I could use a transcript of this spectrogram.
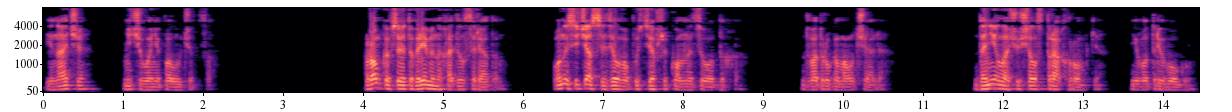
Иначе ничего не получится. Ромка все это время находился рядом. Он и сейчас сидел в опустевшей комнате отдыха. Два друга молчали. Данила ощущал страх Ромки, его тревогу.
